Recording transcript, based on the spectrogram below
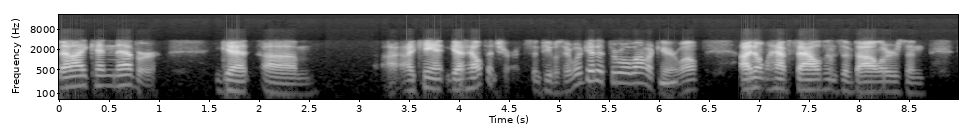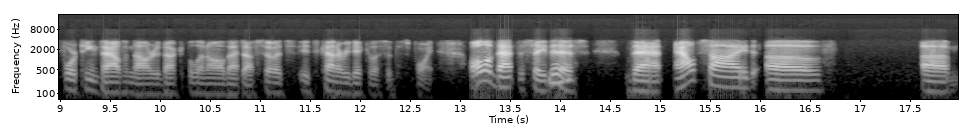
that I can never get. Um, I, I can't get health insurance, and people say, "Well, get it through Obamacare." Well, I don't have thousands of dollars and fourteen thousand dollar deductible and all that stuff, so it's it's kind of ridiculous at this point. All of that to say Mhm. this: that outside of um,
